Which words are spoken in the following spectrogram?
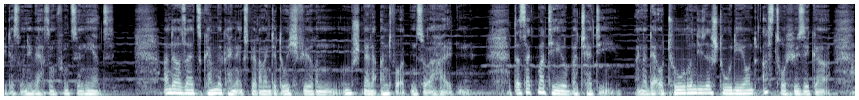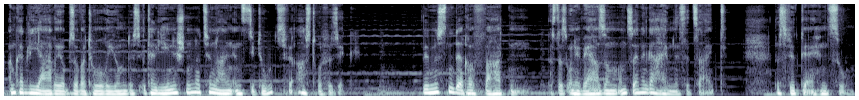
wie das Universum funktioniert. Andererseits können wir keine Experimente durchführen, um schnelle Antworten zu erhalten. Das sagt Matteo Baccetti, einer der Autoren dieser Studie und Astrophysiker am Cagliari-Observatorium des italienischen Nationalen Instituts für Astrophysik. Wir müssen darauf warten, dass das Universum uns seine Geheimnisse zeigt. Das fügte er hinzu.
